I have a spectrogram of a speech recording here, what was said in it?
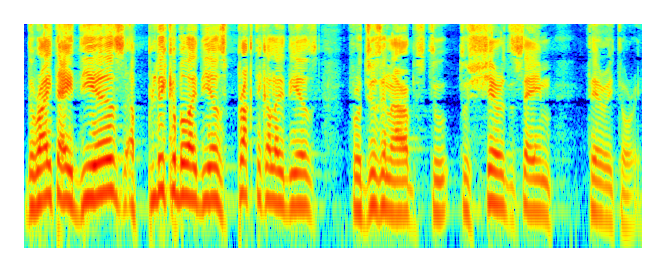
the right ideas, applicable ideas, practical ideas for Jews and Arabs to, to share the same territory.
